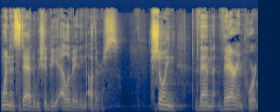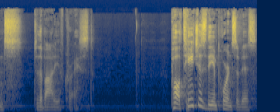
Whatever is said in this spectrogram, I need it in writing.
when instead we should be elevating others, showing them their importance to the body of Christ. Paul teaches the importance of this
